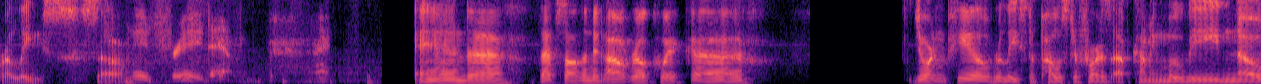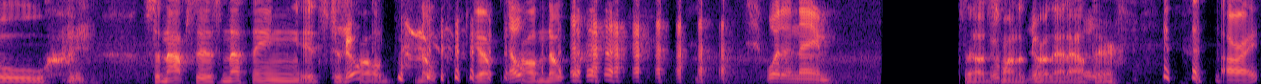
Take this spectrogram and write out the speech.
release. So hey, free, damn. And uh, that's all the news. Oh, real quick, uh, Jordan Peele released a poster for his upcoming movie. No synopsis, nothing. It's just Nope. called Nope. Yep, it's Nope. called Nope. what a name. So I just Nope, wanted to throw that out there. All right.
